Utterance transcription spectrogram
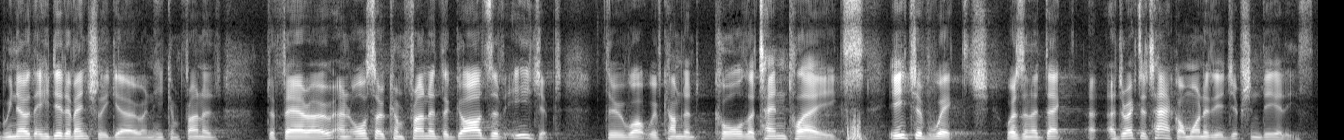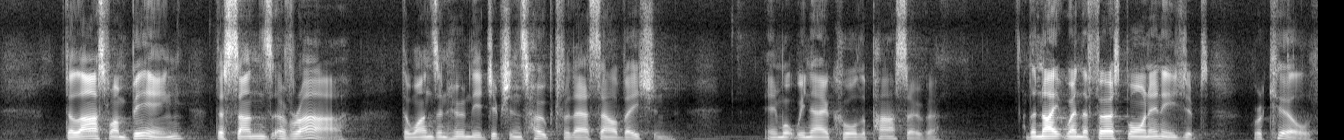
We know that he did eventually go and he confronted the Pharaoh and also confronted the gods of Egypt through what we've come to call the ten plagues, each of which was an a direct attack on one of the Egyptian deities. The last one being the sons of Ra, the ones in whom the Egyptians hoped for their salvation in what we now call the Passover. The night when the firstborn in Egypt were killed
